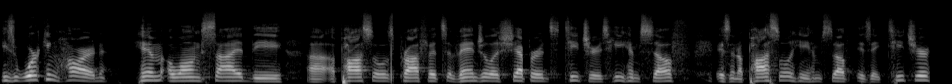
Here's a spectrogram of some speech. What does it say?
He's working hard him alongside the uh, apostles, prophets, evangelists, shepherds, teachers. He himself is an apostle, he himself is a teacher,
